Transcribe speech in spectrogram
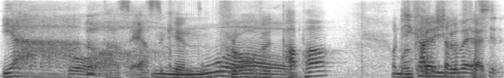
Ja. Das erste Kind. Wow. Flo wird Papa. Und ich Und kann euch Freddy darüber wird fett. erzählen.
